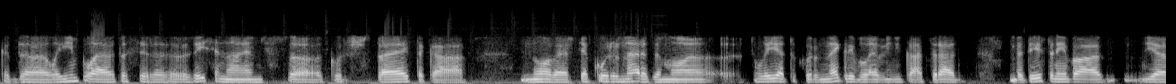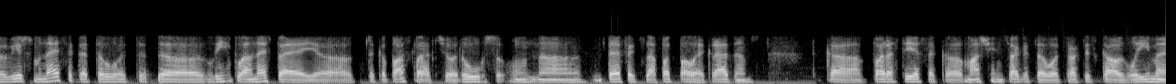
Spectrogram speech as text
kad uh, līmplē tas ir uh, risinājums, uh, kurš spēj kā novērst jebkuru neredzamo lietu, kuru negrib, lai viņu kāds redz. Bet īstenībā, ja virsmu nesagatavo, tad uh, līmplē nespēja uh, paslēpt šo rūsu, un uh, defekts tāpat paliek redzams. Tā kā parasti iesaka mašīnu sagatavot praktiski kā uz līmē,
